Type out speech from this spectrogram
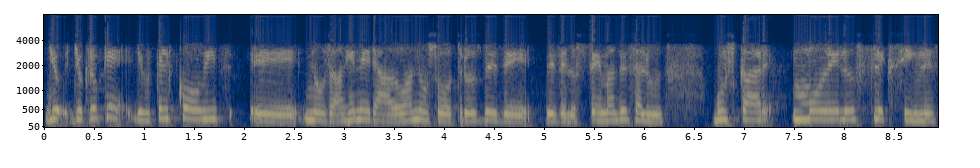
Yo yo creo que yo creo que el COVID eh, nos ha generado a nosotros desde desde los temas de salud buscar modelos flexibles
